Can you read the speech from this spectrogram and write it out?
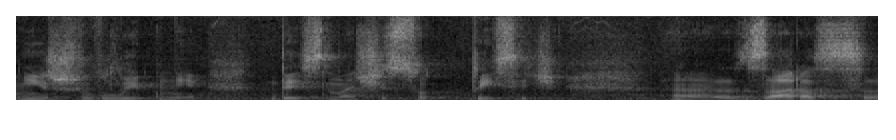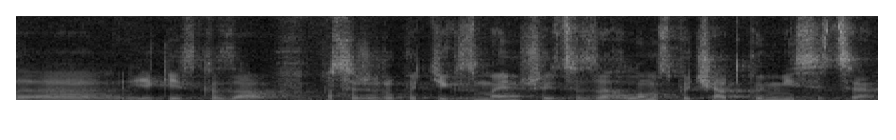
ніж в липні, десь на 600 тисяч. Е, Зараз, е, як я сказав, пасажиропотік зменшується. Загалом з початку місяця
